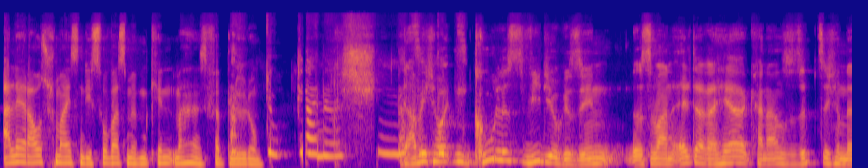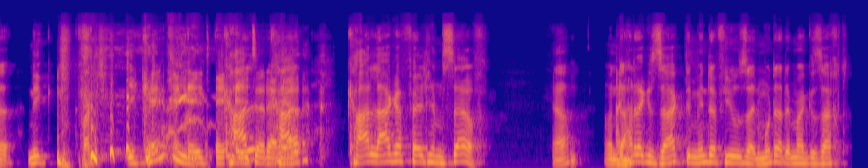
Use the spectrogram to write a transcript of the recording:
Alle rausschmeißen, die sowas mit dem Kind machen, das ist Verblödung. Du kleiner Schnatz. Da habe ich heute ein cooles Video gesehen. Das war ein älterer Herr, keine Ahnung, so 70 und der. Nee, Quatsch. Ihr kennt ihn. Äl- Karl, älterer Karl, Herr. Karl Lagerfeld himself. Ja. Und da hat er gesagt im Interview, seine Mutter hat immer gesagt:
